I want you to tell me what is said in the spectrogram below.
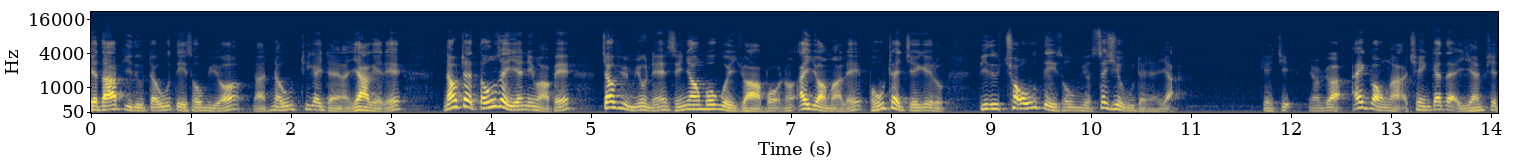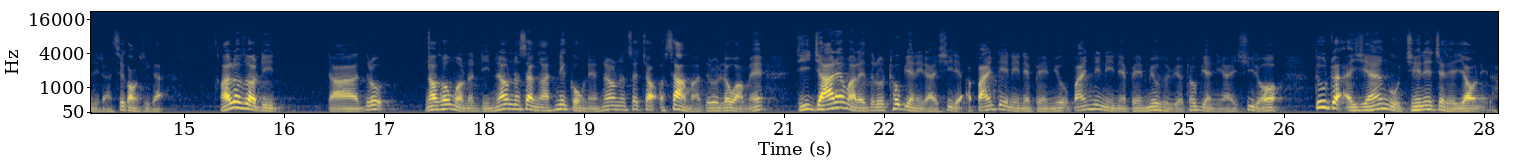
ရသားပြည်သူတအူးတေဆုံးပြီးတော့ဒါ2ဦးထိခိုက်ဒဏ်ရာရခဲ့တယ်နောက်ထပ်30ရက်နေ့မှာပဲကြောက်ဖြူမြို့နယ်ဇင်းချောင်းဘုံကိုရွာပေါ့နော်အဲ့ရွာမှာလည်းဘုံထက်ကျဲခဲ့လို့ ပြည်သူ6ဦးတေဆုံးပြီးတော့18ဦးဒဏ်ရာရတယ်ကဲကြည့်ကျွန်တော်ပြောအဲ့ကောင်ကအချိန်ကက်သက်အရန်ဖြစ်နေတာစစ်ကောင်စီကဘာလို့လဲဆိုတော့ဒီဒါသူတို့နောက်ဆုံးပေါ့နော်ဒီ2025နှစ်ကုန်နဲ့2026အစမှာသူတို့လောက်ရမယ်ဒီကြားထဲမှာလည်းသူတို့ထုတ်ပြန်နေတာရှိတယ်အပိုင်း1အနေနဲ့ဘယ်မျိုးအပိုင်း2အနေနဲ့ဘယ်မျိုးဆိုပြီးတော့ထုတ်ပြန်နေတာရှိတော့သူ့အတွက်အရန်ကိုဂျင်းတဲ့ချက်တွေရောက်နေတာ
